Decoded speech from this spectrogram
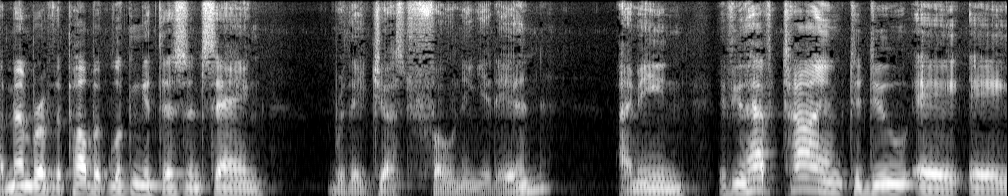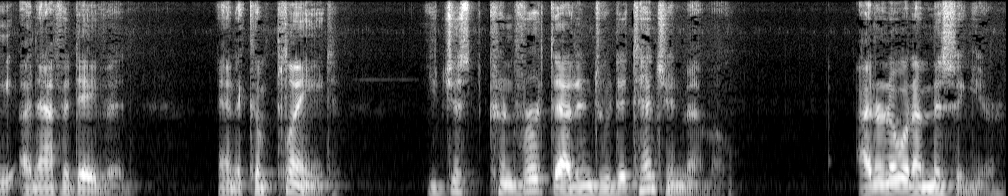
a, member of the public looking at this and saying, were they just phoning it in? I mean, if you have time to do a, a, an affidavit and a complaint, you just convert that into a detention memo. I don't know what I'm missing here.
